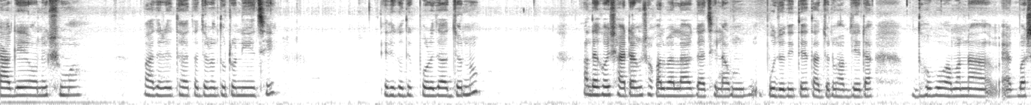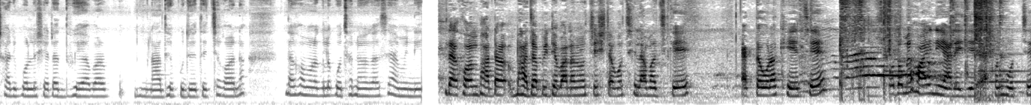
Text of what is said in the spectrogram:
লাগে অনেক সময়, বাজারে যেতে হয়, তার জন্য দুটো নিয়েছি। এদিক ওদিক পড়ে যাওয়ার জন্য। আর দেখো, ওই শাড়িটা আমি সকালবেলা গেছিলাম পুজো দিতে, তার জন্য ভাবছি এটা ধোবো। আমার না একবার শাড়ি পরলে সেটা ধুয়ে আবার না ধুয়ে পুজো দিতে ইচ্ছা করে না। দেখো, আমার এগুলো গোছানো হয়ে গেছে, আমি নি দেখো, আমি ভাটা, ভাজা পিঠে বানানোর চেষ্টা করছিলাম আজকে। একটা ওরা খেয়েছে। প্রথমে হয়নি আর এই যে এখন হচ্ছে।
